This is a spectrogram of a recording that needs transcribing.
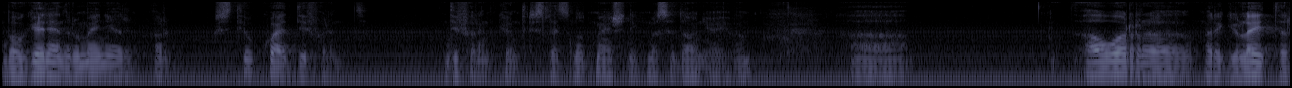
Bulgaria and Romania are still quite different, different countries. Let's not mention Macedonia even. Uh, our uh, regulator,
